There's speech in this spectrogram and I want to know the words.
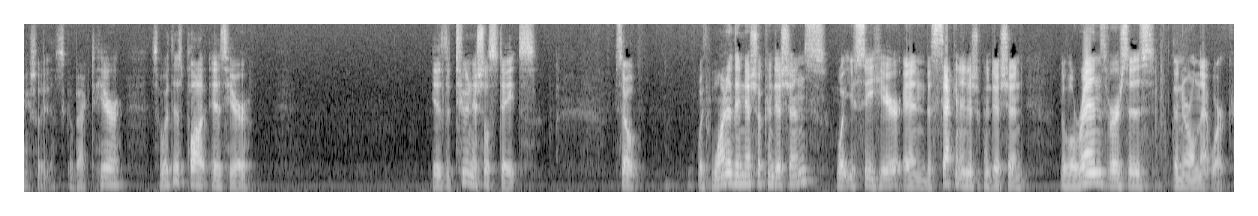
actually, let's go back to here. So what this plot is here is the two initial states. So with one of the initial conditions, what you see here, and the second initial condition, the Lorenz versus the neural network.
